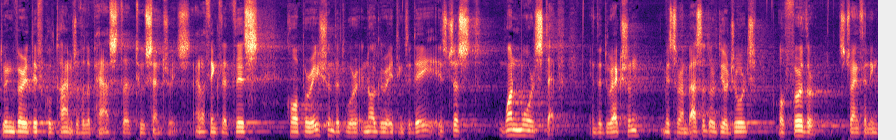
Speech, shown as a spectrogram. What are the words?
during very difficult times over the past two centuries. And I think that this cooperation that we're inaugurating today is just one more step in the direction, Mr. Ambassador, dear George, of further strengthening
